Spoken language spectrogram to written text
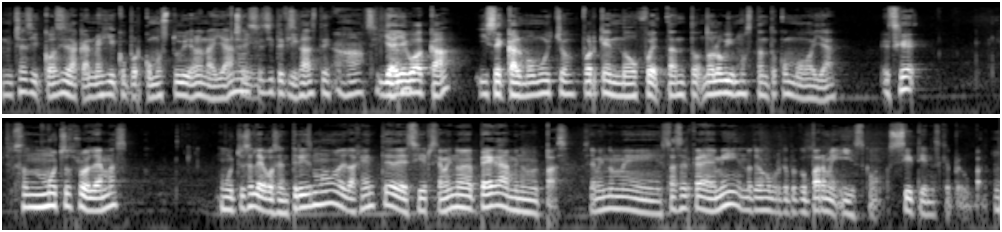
mucha psicosis acá en México por cómo estuvieron allá, no Sí. sé si te fijaste. Ajá, sí, y ya llegó acá y se calmó mucho porque no fue tanto, no lo vimos tanto como allá. Es que son muchos problemas. Mucho es el egocentrismo de la gente de decir, si a mí no me pega, a mí no me pasa. Si a mí no me está cerca de mí, no tengo por qué preocuparme. Y es como, sí tienes que preocuparte.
